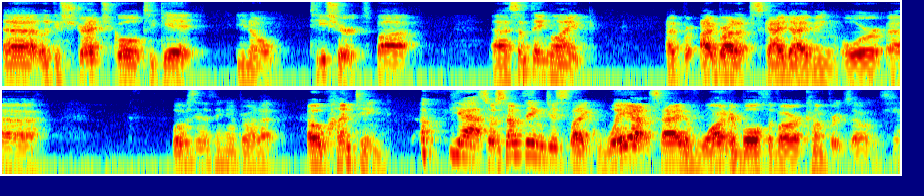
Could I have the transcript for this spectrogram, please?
uh, like a stretch goal to get, you know, t-shirts bought. Uh, something like, I, br- I brought up skydiving or, uh, what was the other thing I brought up? Oh, hunting. Oh, yeah. So something just like way outside of one or both of our comfort zones. Yeah.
